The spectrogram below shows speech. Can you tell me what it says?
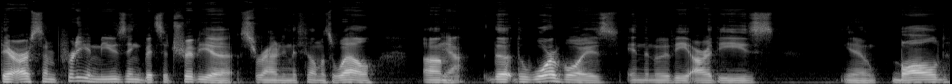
there are some pretty amusing bits of trivia surrounding the film as well. Um, yeah. The the war boys in the movie are these, you know, bald,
